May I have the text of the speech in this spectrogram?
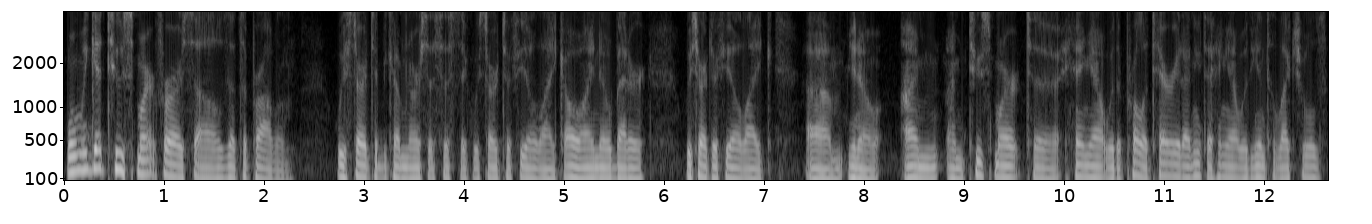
When we get too smart for ourselves, that's a problem. We start to become narcissistic. We start to feel like, oh, I know better. We start to feel like, um, you know, I'm I'm too smart to hang out with the proletariat. I need to hang out with the intellectuals.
